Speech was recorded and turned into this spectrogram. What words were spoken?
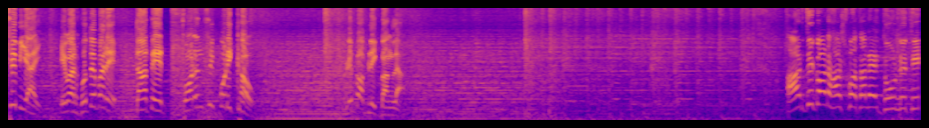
সিবিআই। এবার হতে পারে দাঁতের ফরেন্সিক পরীক্ষাও। রিপাবলিক বাংলা আরজিকর হাসপাতালে দুর্নীতি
